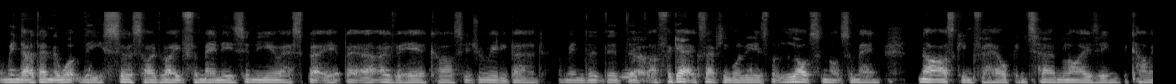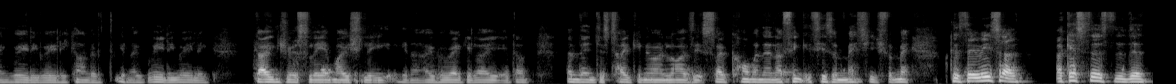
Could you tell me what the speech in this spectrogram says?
I mean, I don't know what the suicide rate for men is in the US, but it, but uh, over here, Carlos, it's really bad. I mean, the, the, the, I forget exactly what it is, but lots and lots of men not asking for help, internalizing, becoming really, really kind of, you know, really, really dangerously emotionally, you know, overregulated, and, and then just taking their own lives. It's so common, and I think this is a message for men because there is a, I guess there's the, the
